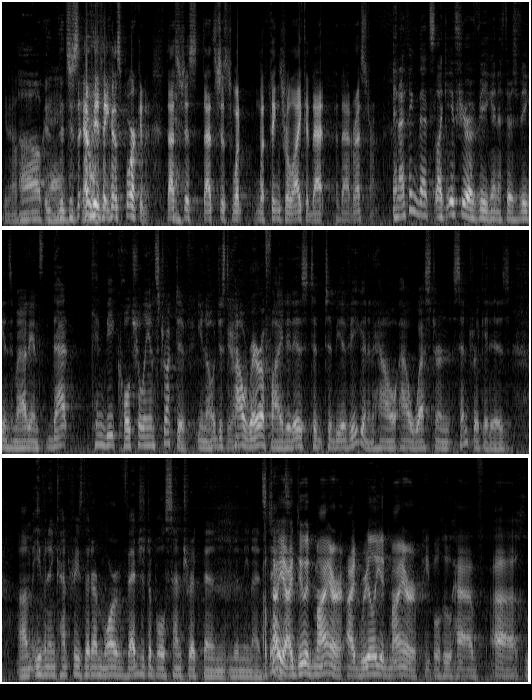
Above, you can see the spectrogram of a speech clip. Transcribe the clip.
You know, oh, okay. It, just yeah. everything has pork in it. That's yeah. just that's just what what things were like at that at that restaurant. And I think that's like if you're a vegan, if there's vegans in my audience, that can be culturally instructive. You know, just yeah. how rarefied it is to, to be a vegan and how how Western centric it is. Um, even in countries that are more vegetable centric than, than the United I'll States. I'll tell you, I do admire, I really admire people who have, uh, who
